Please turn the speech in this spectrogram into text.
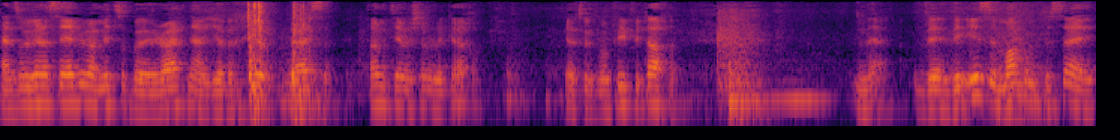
And so we're going to say every mitzvah right now you have a chiyuv. You have to complete pitachon. There, there is a makom to say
